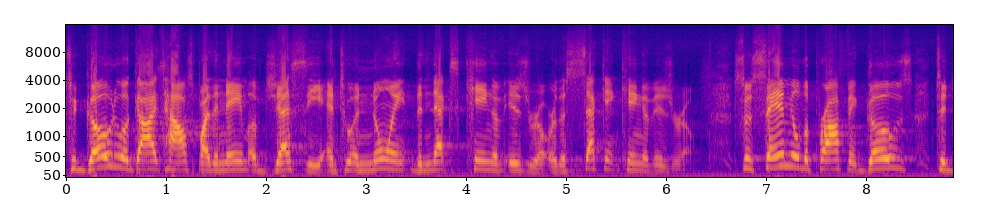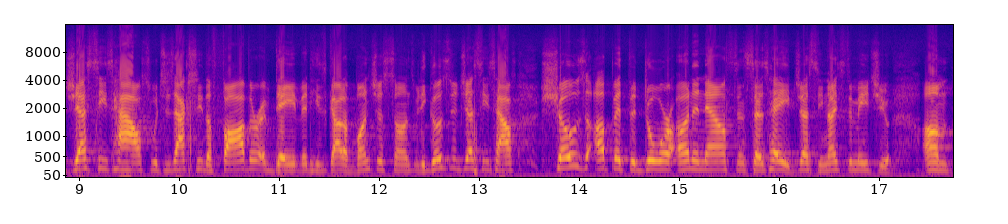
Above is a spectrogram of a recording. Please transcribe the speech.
to go to a guy's house by the name of Jesse and to anoint the next king of Israel, or the second king of Israel. So Samuel the prophet goes to Jesse's house, which is actually the father of David. He's got a bunch of sons, but he goes to Jesse's house, shows up at the door unannounced, and says, Hey, Jesse, nice to meet you. Um,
